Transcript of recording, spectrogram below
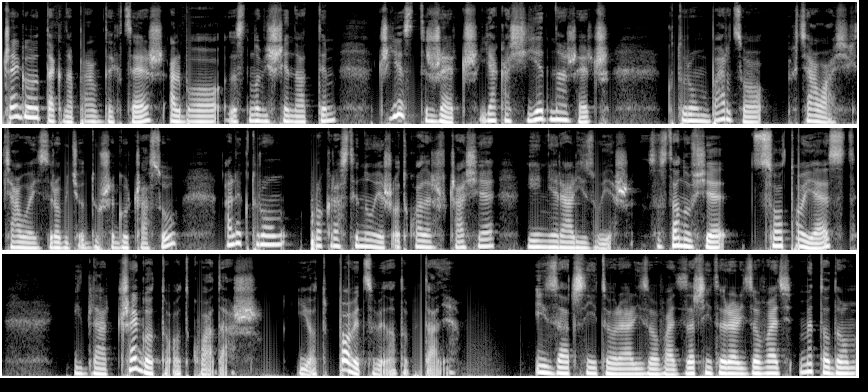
czego tak naprawdę chcesz, albo zastanowisz się nad tym, czy jest rzecz, jakaś jedna rzecz, którą bardzo chciałaś, chciałeś zrobić od dłuższego czasu, ale którą prokrastynujesz, odkładasz w czasie i nie realizujesz. Zastanów się, co to jest i dlaczego to odkładasz i odpowiedz sobie na to pytanie. I zacznij to realizować. Zacznij to realizować metodą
